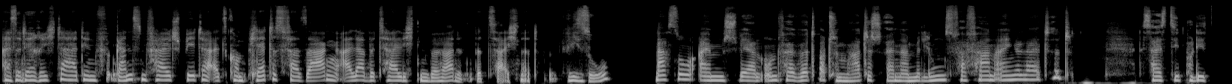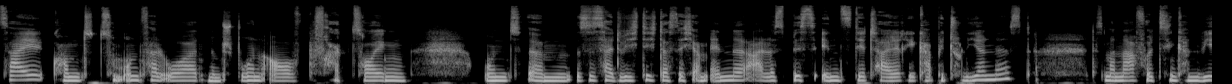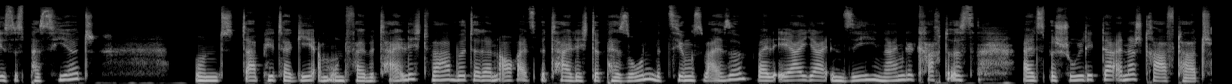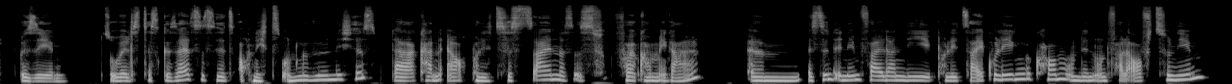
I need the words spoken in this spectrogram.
Also der Richter hat den ganzen Fall später als komplettes Versagen aller beteiligten Behörden bezeichnet. Wieso? Nach so einem schweren Unfall wird automatisch ein Ermittlungsverfahren eingeleitet. Das heißt, die Polizei kommt zum Unfallort, nimmt Spuren auf, befragt Zeugen und ähm, es ist halt wichtig, dass sich am Ende alles bis ins Detail rekapitulieren lässt, dass man nachvollziehen kann, wie ist es passiert. Und da Peter G. am Unfall beteiligt war, wird er dann auch als beteiligte Person, beziehungsweise, weil er ja in sie hineingekracht ist, als Beschuldigter einer Straftat gesehen. So will es das Gesetz. Das ist jetzt auch nichts Ungewöhnliches. Da kann er auch Polizist sein. Das ist vollkommen egal. Ähm, es sind in dem Fall dann die Polizeikollegen gekommen, um den Unfall aufzunehmen.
